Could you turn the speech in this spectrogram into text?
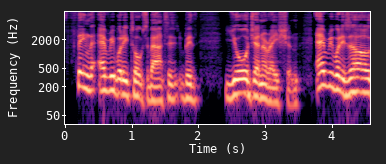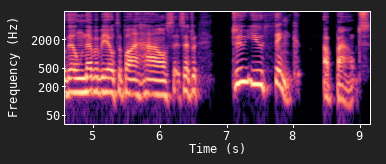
thing that everybody talks about is with your generation. Everybody says, "Oh, they'll never be able to buy a house, etc." Do you think about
